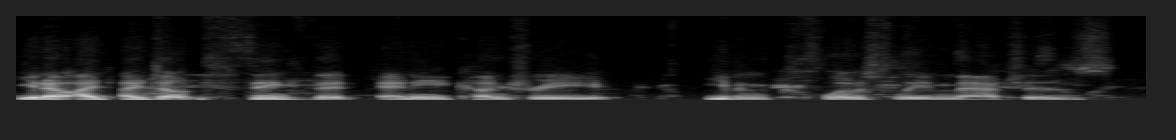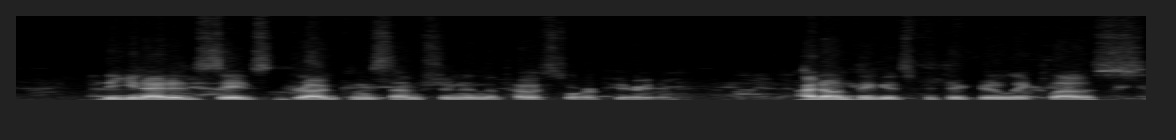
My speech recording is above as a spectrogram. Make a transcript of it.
you know, I, I don't think that any country even closely matches the United States drug consumption in the post-war period. I don't think it's particularly close.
